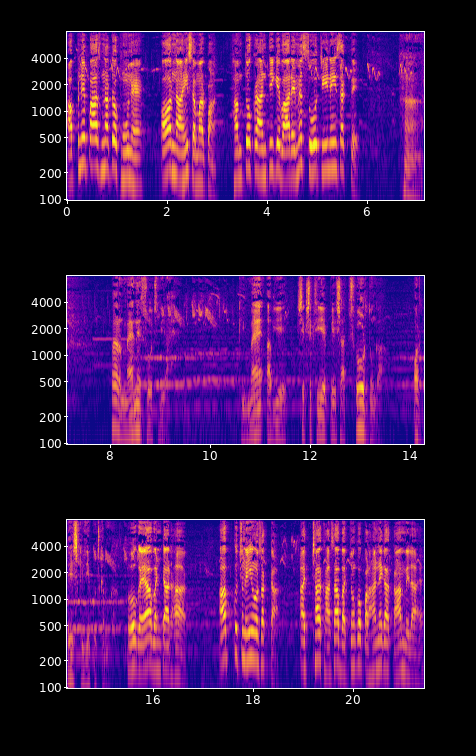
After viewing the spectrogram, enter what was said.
अपने पास न तो खून है और ना ही समर्पण। हम तो क्रांति के बारे में सोच ही नहीं सकते। हाँ पर मैंने सोच लिया है। कि मैं अब ये शिक्षकीय पेशा छोड़ दूँगा और देश के लिए कुछ करूँगा। हो गया बंटाधार। अब कुछ नहीं हो सकता। अच्छा खासा बच्चों को पढ़ाने का काम मिला है।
